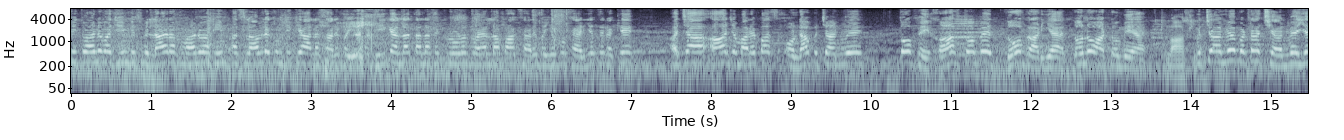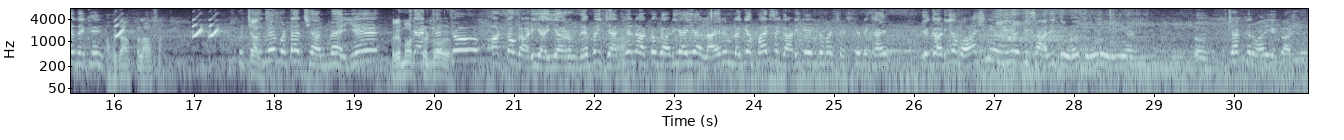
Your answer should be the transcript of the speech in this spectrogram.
बिस्मिल्लाहिर्रहमानिर्रहीम अस्सलाम वालेकुम जी क्या हाल है सारे भाइयों का? ठीक है अल्लाह ताला से करोड़ों दुआ अल्लाह पाक सारे भाइयों को खैरियत से रखे। अच्छा आज हमारे पास होंडा पचानवे तोहफे खास तोहफे दो गाड़ियाँ हैं दोनों ऑटो में है। पचानवे बटा छियानवे ये देखें। पचानवे बटा छियानवे ये। जो ऑटो गाड़ी आई है औरंगज़ेब भाई जेन्यन ऑटो गाड़ी आई है लाइरिम लगे बाहर से गाड़ी के एक दफ़ा शशके दिखाएँ। ये गाड़ियाँ वाश नहीं हुई अभी सारी दौड़ो दौड़ हुई हैं। तो चेक करवाएँ ये गाड़ियाँ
